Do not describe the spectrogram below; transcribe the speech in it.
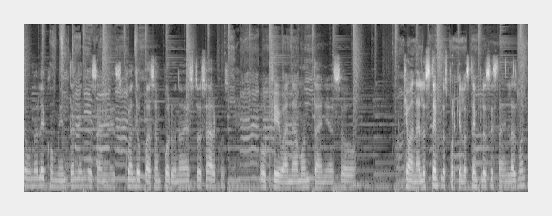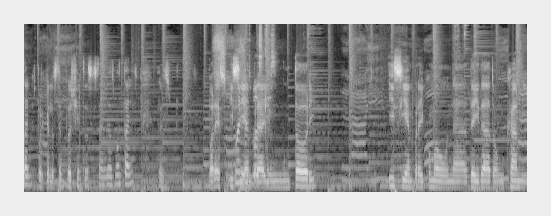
a uno le comentan en los animes cuando pasan por uno de estos arcos o que van a montañas o que van a los templos porque los templos están en las montañas, porque los templos shintos están en las montañas. Pues por eso. Y siempre hay un tori. Y siempre hay como una deidad o un kami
